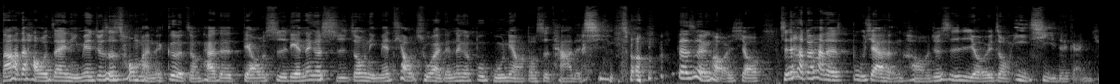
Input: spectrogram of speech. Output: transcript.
然后他的豪宅里面就是充满了各种他的雕饰，连那个时钟里面跳出来的那个布谷鸟都是他的形状，但是很好笑。其实他对他的部下很好，就是有一种义气的感觉。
